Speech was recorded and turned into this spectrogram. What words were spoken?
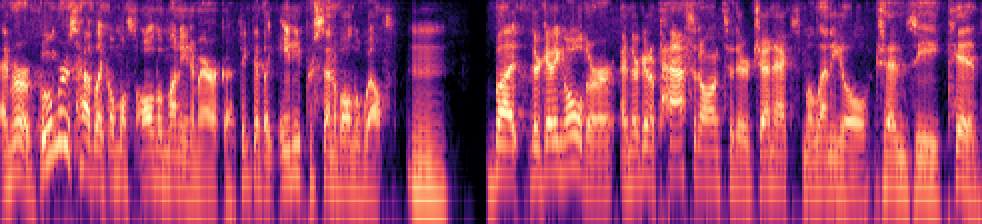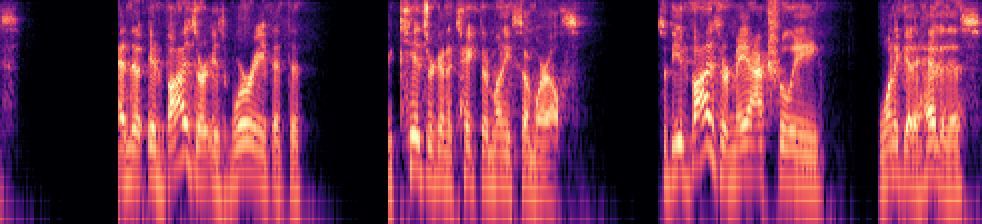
And remember, boomers have like almost all the money in America. I think they have like 80% of all the wealth. Mm. But they're getting older and they're going to pass it on to their Gen X, Millennial, Gen Z kids. And the advisor is worried that the, the kids are going to take their money somewhere else. So the advisor may actually want to get ahead of this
